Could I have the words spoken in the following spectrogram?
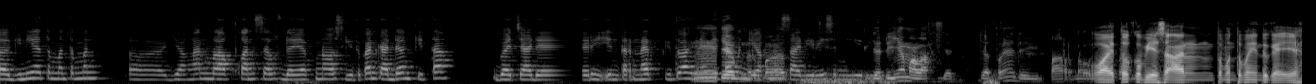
eh, gini ya teman-teman, eh, jangan melakukan self diagnose gitu kan kadang kita baca dari internet gitu Hmm, akhirnya kita iya, bener mendiagnosa diri sendiri. Jadinya malah jat- jatuhnya dari parno. Wah, itu gitu kan. kebiasaan teman-teman itu kayak ya.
